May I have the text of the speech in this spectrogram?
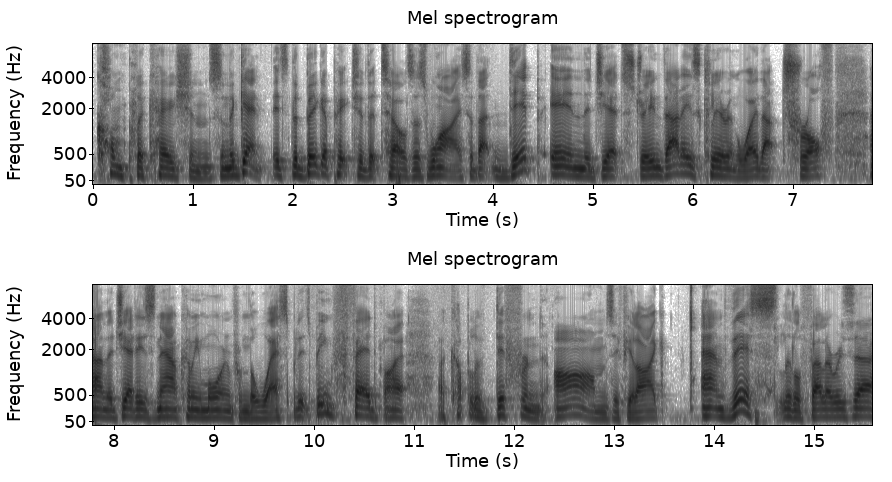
complications. And again, it's the bigger picture that tells us why. So that dip in the jet stream, that is clearing away, that trough, and the jet is now coming more in from the west, but it's being fed by a couple of different arms, if you like. And this little fella is uh,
